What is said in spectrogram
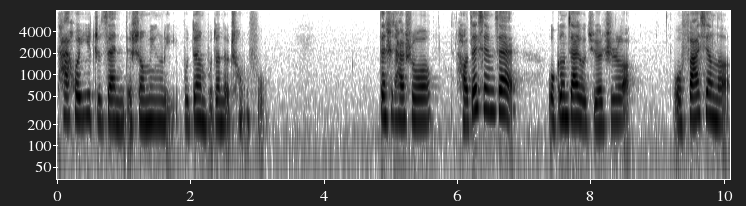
它会一直在你的生命里不断不断的重复。但是他说，好在现在我更加有觉知了，我发现了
